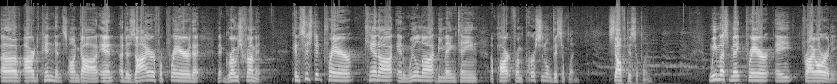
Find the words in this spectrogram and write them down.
of our dependence on God and a desire for prayer that, that grows from it, consistent prayer cannot and will not be maintained apart from personal discipline, self discipline. We must make prayer a priority.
